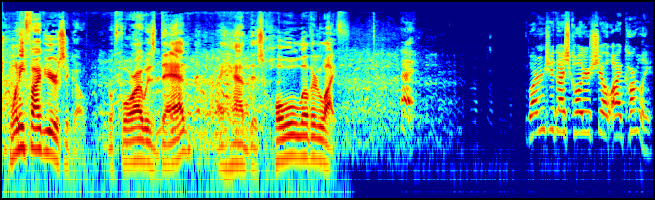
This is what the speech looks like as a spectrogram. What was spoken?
25 years ago, before I was dad, I had this whole other life. Hey, why don't you guys call your show iCarly?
